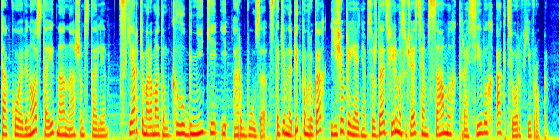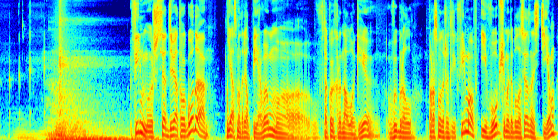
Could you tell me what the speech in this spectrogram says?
такое вино стоит на нашем столе. С ярким ароматом клубники и арбуза. С таким напитком в руках еще приятнее обсуждать фильмы с участием самых красивых актеров Европы. Фильм 69 года я смотрел первым э, в такой хронологии, выбрал просмотр этих фильмов, и, в общем, это было связано с тем,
